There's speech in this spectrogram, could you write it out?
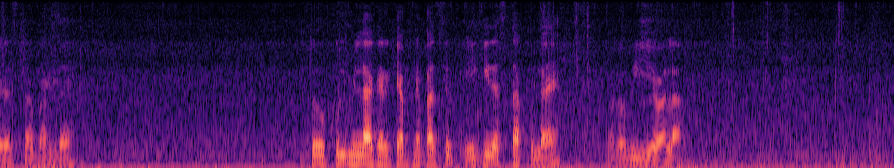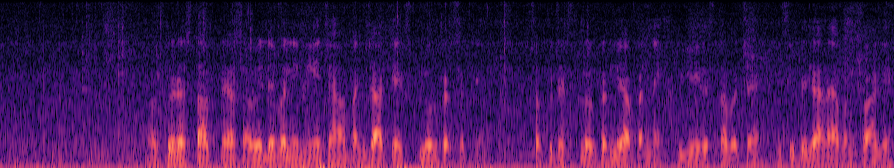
आगे रास्ता बंद है। तो कुल मिला करके अपने पास सिर्फ़ एक ही रास्ता खुला है, और वो भी ये वाला। और कोई रास्ता अपने पास अवेलेबल ही नहीं है जहाँ अपन जाके एक्सप्लोर कर सकें। सब कुछ एक्सप्लोर कर लिया अपन ने यही रास्ता बचा है। इसी पे जाना है अपन को आगे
